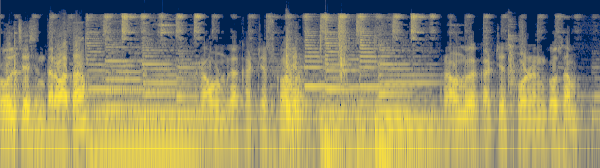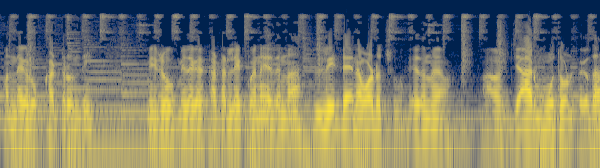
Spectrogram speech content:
రోల్ చేసిన తర్వాత రౌండ్గా కట్ చేసుకోవాలి. రౌండ్గా కట్ చేసుకోవడం కోసం మన దగ్గర ఒక కట్టర్ ఉంది. మీరు మీ దగ్గర కట్టర్ లేకపోయినా ఏదైనా లిడ్ అయినా వాడచ్చు. ఏదైనా జార్ మూత ఉంటుంది కదా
